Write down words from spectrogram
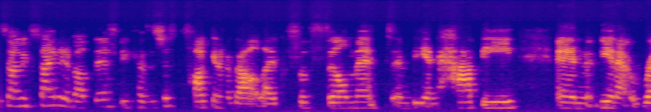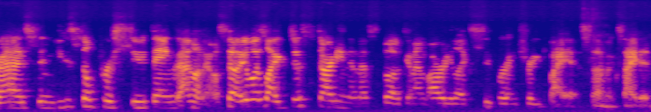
so I'm excited about this because it's just talking about like fulfillment and being happy and being at rest and you still pursue things. I don't know. So it was like just starting in this book and I'm already like super intrigued by it. So I'm excited.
